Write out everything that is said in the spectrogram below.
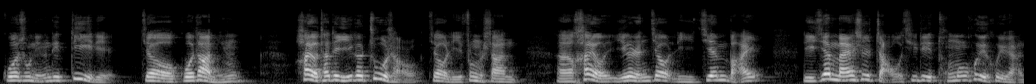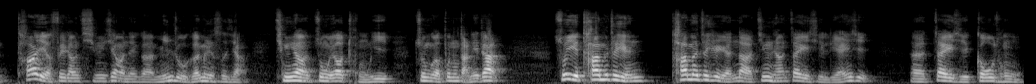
郭松龄的弟弟。叫郭大明，还有他的一个助手叫李凤山，呃，还有一个人叫李坚白。李坚白是早期的同盟会会员，他也非常倾向那个民主革命思想，倾向中国要统一，中国不能打内战。所以他们这些人，他们这些人呢，经常在一起联系，呃，在一起沟通、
